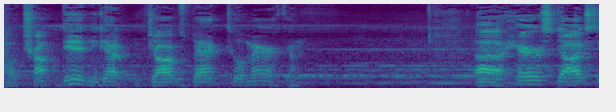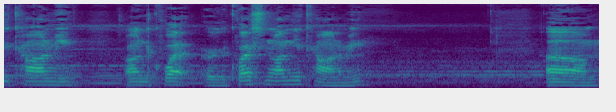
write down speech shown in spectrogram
Well, Trump did, and he got jobs back to America. Uh, Harris dodged the economy on the que- or the question on the economy. Um,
